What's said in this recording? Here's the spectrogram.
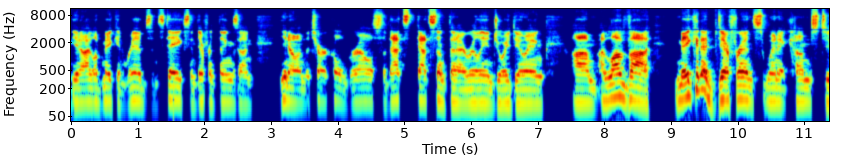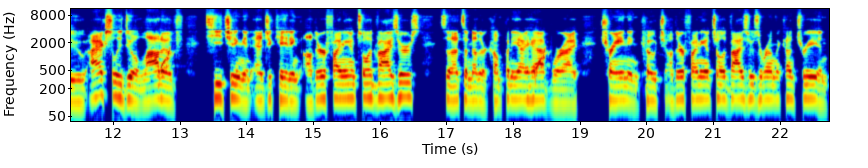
You know, I love making ribs and steaks and different things on you know on the charcoal grill so that's that's something i really enjoy doing um, i love uh, making a difference when it comes to i actually do a lot of teaching and educating other financial advisors so that's another company i have where i train and coach other financial advisors around the country and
